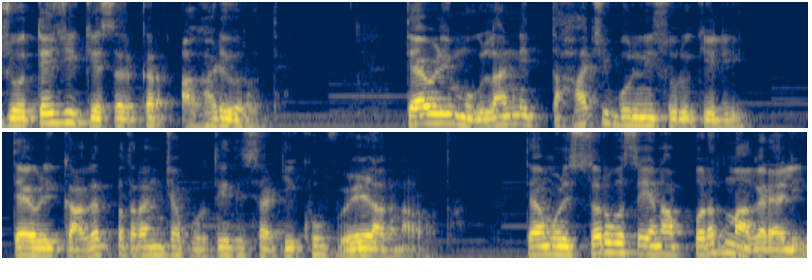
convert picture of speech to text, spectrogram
ज्योतेजी केसरकर आघाडीवर होते. त्यावेळी मुघलांनी तहाची बोलणी सुरू केली. त्यावेळी कागदपत्रांच्या पूर्ततेसाठी खूप वेळ लागणार होता. त्यामुळे सर्व सेना परत माघारी आली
